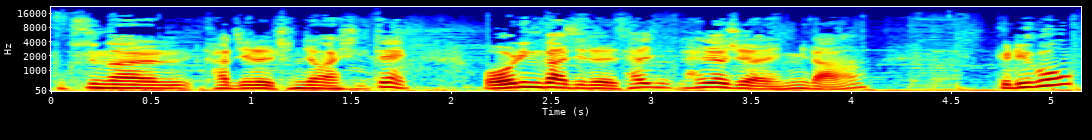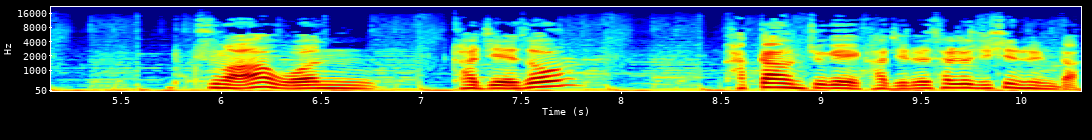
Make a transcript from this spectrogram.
복숭아 가지를 전정하실 때 어린 가지를 살, 살려줘야 합니다. 그리고 복숭아 원 가지에서 가까운 쪽의 가지를 살려주시면 됩니다.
